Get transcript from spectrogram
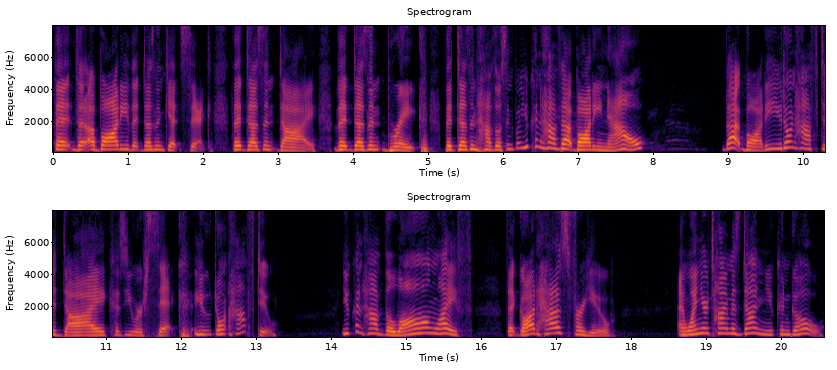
That, that a body that doesn't get sick, that doesn't die, that doesn't break, that doesn't have those things. But you can have that body now that body. You don't have to die because you were sick. You don't have to. You can have the long life that God has for you. And when your time is done, you can go.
